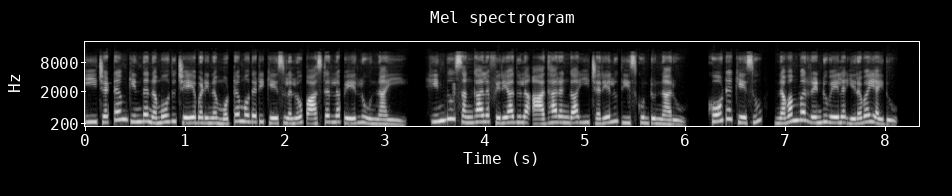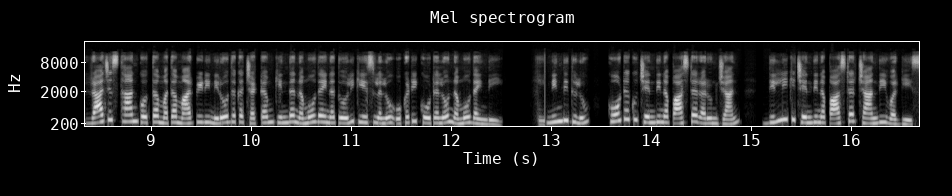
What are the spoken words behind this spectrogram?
ఈ చట్టం కింద నమోదు చేయబడిన మొట్టమొదటి కేసులలో పాస్టర్ల పేర్లు ఉన్నాయి. హిందూ సంఘాల ఫిర్యాదుల ఆధారంగా ఈ చర్యలు తీసుకుంటున్నారు. కోట కేసు నవంబర్ రెండు వేల ఇరవై ఐదు. రాజస్థాన్ కొత్త మత మార్పిడి నిరోధక చట్టం కింద నమోదైన తొలి కేసులలో ఒకటి కోటలో నమోదైంది. నిందితులు కోటకు చెందిన పాస్టర్ అరుణ్ జాన్ ఢిల్లీకి చెందిన పాస్టర్ చాందీ వర్గీస్.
